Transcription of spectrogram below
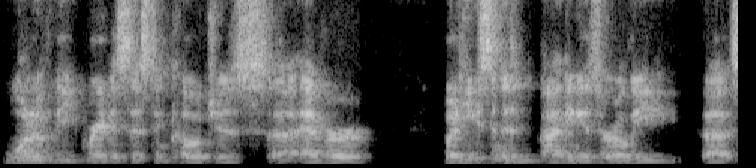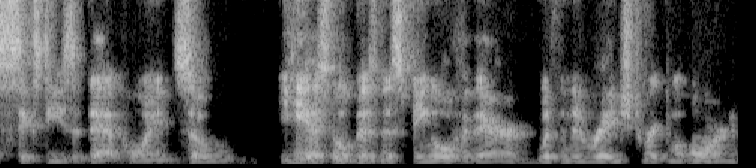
one of the great assistant coaches uh, ever. But he's in his, I think, his early 60s uh, at that point. So he has no business being over there with an enraged Rick Mahorn.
